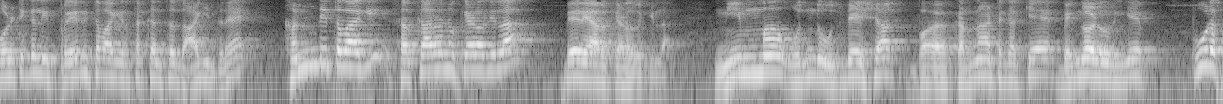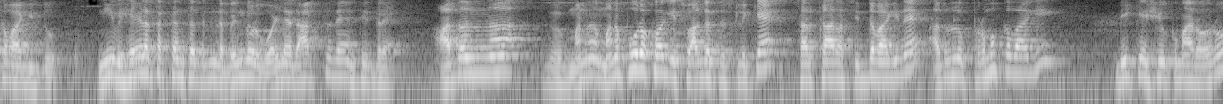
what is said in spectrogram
ಪೊಲಿಟಿಕಲಿ ಪ್ರೇರಿತವಾಗಿರ್ತಕ್ಕಂಥದ್ದು ಆಗಿದ್ದರೆ ಖಂಡಿತವಾಗಿ ಸರ್ಕಾರನೂ ಕೇಳೋದಿಲ್ಲ, ಬೇರೆ ಯಾರು ಕೇಳೋದಕ್ಕಿಲ್ಲ. ನಿಮ್ಮ ಒಂದು ಉದ್ದೇಶ ಬ, ಕರ್ನಾಟಕಕ್ಕೆ, ಬೆಂಗಳೂರಿಗೆ ಪೂರಕವಾಗಿದ್ದು, ನೀವು ಹೇಳತಕ್ಕಂಥದ್ರಿಂದ ಬೆಂಗಳೂರಿಗೆ ಒಳ್ಳೆಯದಾಗ್ತದೆ ಅಂತಿದ್ದರೆ ಅದನ್ನು ಮನ ಮನಪೂರ್ವಕವಾಗಿ ಸ್ವಾಗತಿಸಲಿಕ್ಕೆ ಸರ್ಕಾರ ಸಿದ್ಧವಾಗಿದೆ. ಅದರಲ್ಲೂ ಪ್ರಮುಖವಾಗಿ ಡಿ ಕೆ ಶಿವಕುಮಾರ್ ಅವರು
